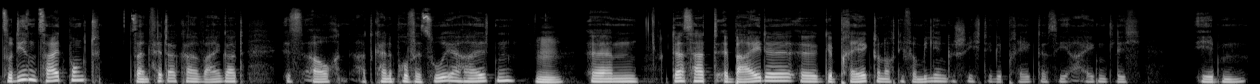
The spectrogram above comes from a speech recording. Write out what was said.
zu diesem Zeitpunkt, sein Vetter Karl Weigert ist auch, hat keine Professur erhalten. Mhm. Ähm, das hat beide äh, geprägt und auch die Familiengeschichte geprägt, dass sie eigentlich eben,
